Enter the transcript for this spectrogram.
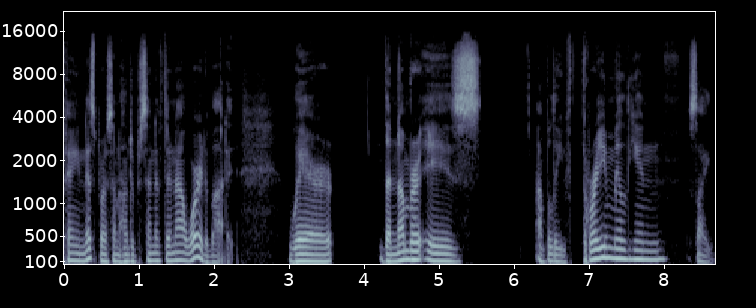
paying this person 100% if they're not worried about it. Where the number is, I believe, 3 million, it's like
